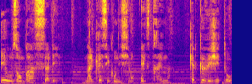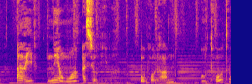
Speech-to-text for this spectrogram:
et aux embruns salés. Malgré ces conditions extrêmes, quelques végétaux arrivent néanmoins à survivre. Au programme, entre autres,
